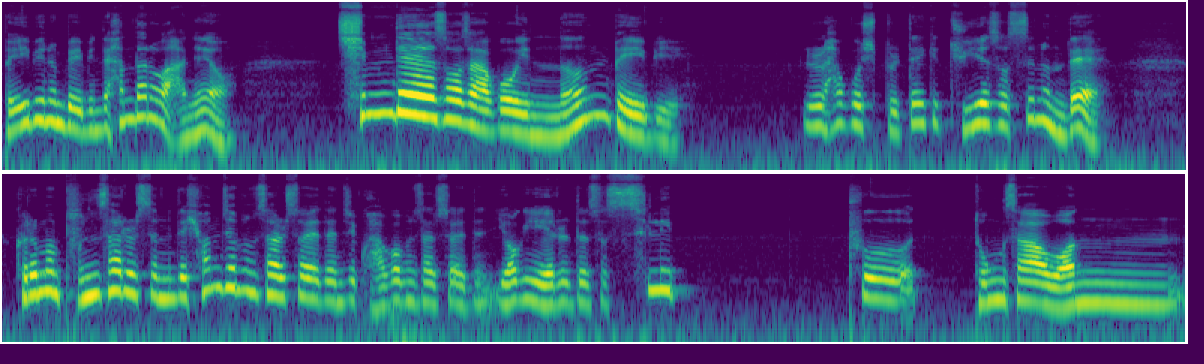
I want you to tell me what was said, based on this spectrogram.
베이비는 베이비인데 한 단어가 아니에요. 침대에서 자고 있는 베이비를 하고 싶을 때 이렇게 뒤에서 쓰는데 그러면 분사를 쓰는데 현재 분사를 써야 되는지 과거 분사를 써야 되는지 여기 예를 들어서 슬리프 동사 원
